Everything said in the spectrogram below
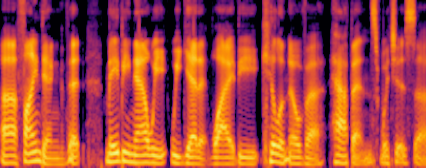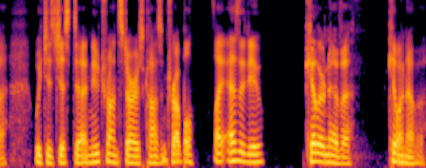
uh, finding that maybe now we we get it why the kilonova happens, which is uh, which is just uh, neutron stars causing trouble, like as they do. Killer nova, killer nova.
